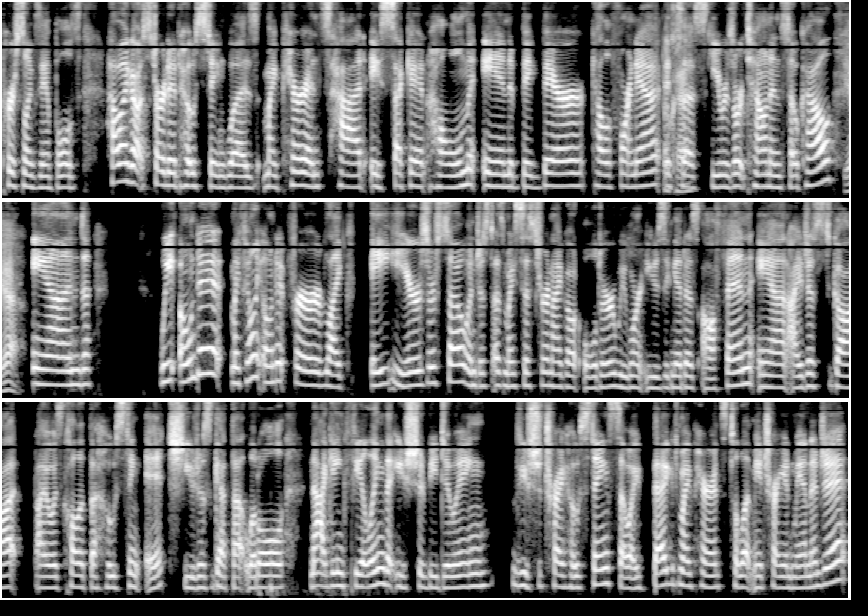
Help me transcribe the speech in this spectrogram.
personal examples. How I got started hosting was my parents had a second home in Big Bear, California. Okay. It's a ski resort town in SoCal. Yeah. And we owned it. My family owned it for like eight years or so. And just as my sister and I got older, we weren't using it as often. And I just got, I always call it the hosting itch. You just get that little nagging feeling that you should be doing, you should try hosting. So I begged my parents to let me try and manage it.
